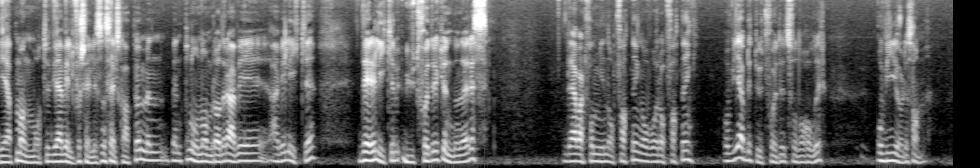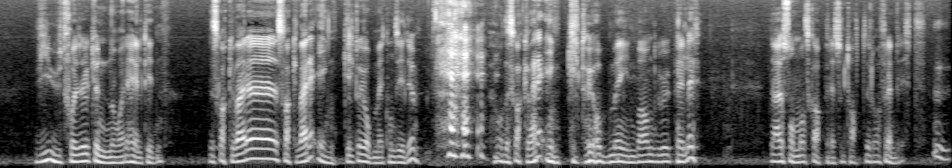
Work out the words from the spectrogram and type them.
Vi er på mange måter, vi er veldig forskjellige som selskapet, men, men på noen områder er vi, er vi, like. Dere liker å utfordre kundene deres. Det er i hvert fall min oppfatning og vår oppfatning. Og vi er blitt utfordret så det holder. Og vi gjør det samme. Vi utfordrer kundene våre hele tiden. Det skal ikke, være, skal ikke være enkelt å jobbe med Considium. Og det skal ikke være enkelt å jobbe med Inbound Group heller. Det er jo sånn man skaper resultater og fremdrift. Mm.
